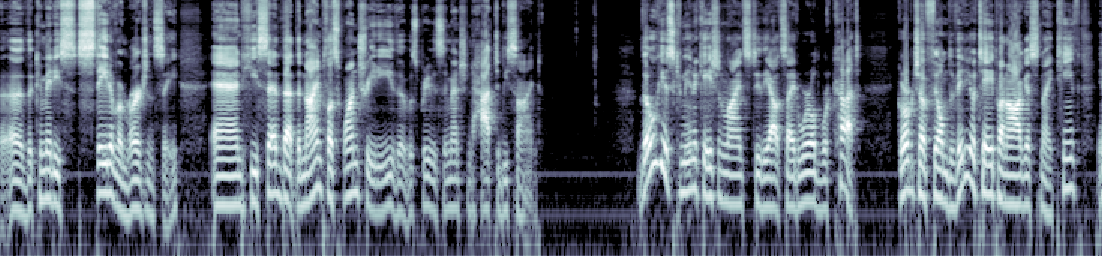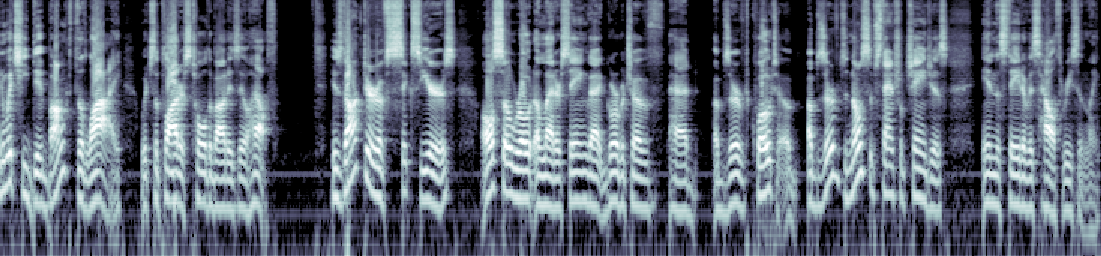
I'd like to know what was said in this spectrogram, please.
uh, the committee's state of emergency, and he said that the 9 plus 1 treaty that was previously mentioned had to be signed. Though his communication lines to the outside world were cut, Gorbachev filmed a videotape on August 19th in which he debunked the lie which the plotters told about his ill health. His doctor of six years also wrote a letter saying that Gorbachev had observed, quote, observed no substantial changes in the state of his health recently.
